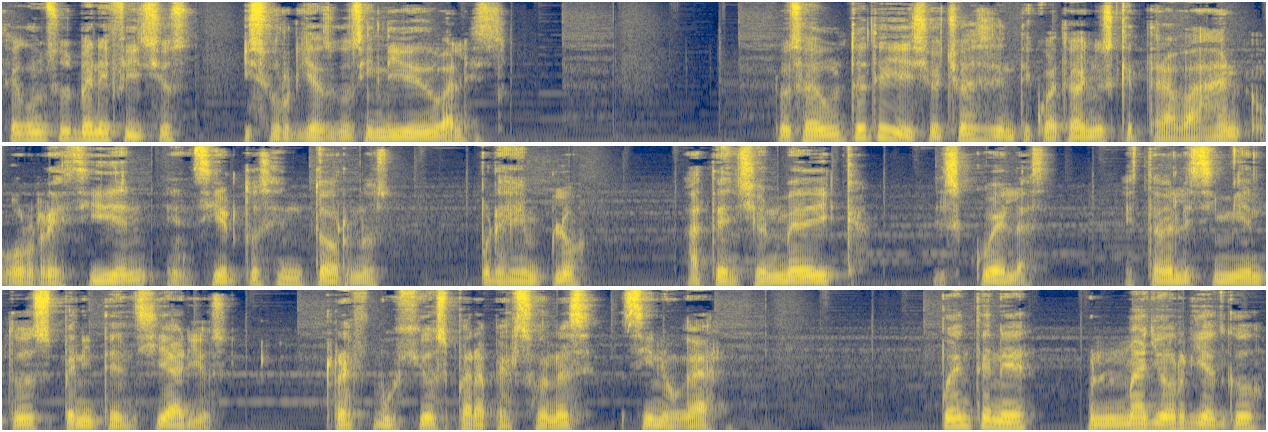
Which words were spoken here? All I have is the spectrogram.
según sus beneficios y sus riesgos individuales. Los adultos de 18 a 64 años que trabajan o residen en ciertos entornos, por ejemplo, atención médica, escuelas, establecimientos penitenciarios, refugios para personas sin hogar, pueden tener un mayor riesgo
